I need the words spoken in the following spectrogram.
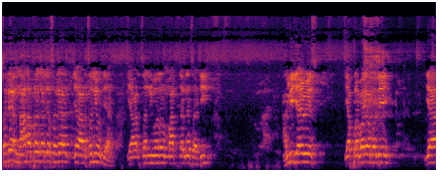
सगळ्या नाना प्रकारच्या सगळ्या ज्या अडचणी होत्या या अडचणीवर मात करण्यासाठी आम्ही ज्यावेळेस या प्रभागामध्ये या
